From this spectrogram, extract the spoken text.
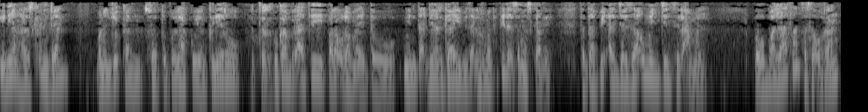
Ini yang harus kemudian menunjukkan suatu perilaku yang keliru. Betul. Bukan berarti para ulama itu minta dihargai, minta dihormati, tidak sama sekali. Tetapi al-jaza'u min jinsil amal. Bahwa balasan seseorang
